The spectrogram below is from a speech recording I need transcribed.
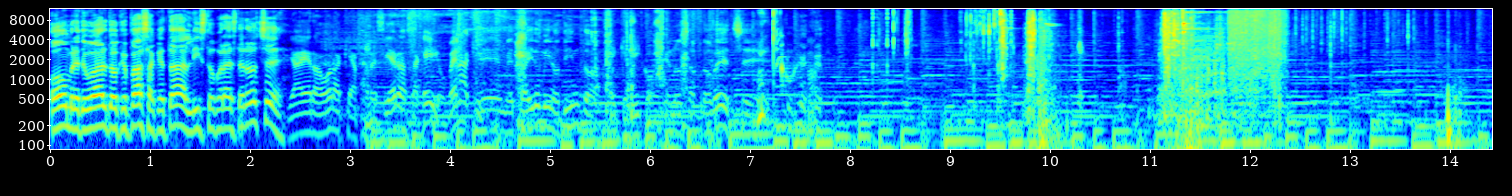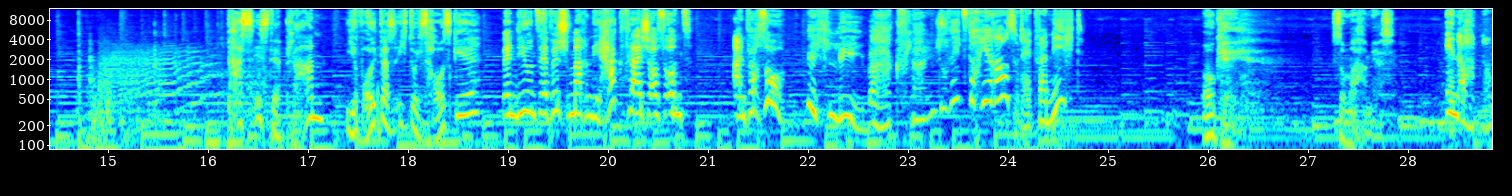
Hombre, Eduardo, ¿qué pasa? ¿Qué tal? ¿Listo para esta noche? Ya era hora que aparecieras aquello. Ven aquí. Eh, me he traído vino tinto. Ay, qué rico. Que nos aproveche. Das ist der Plan? Ihr wollt, dass ich durchs Haus gehe? Wenn die uns erwischen, machen die Hackfleisch aus uns. Einfach so. Ich liebe Hackfleisch. Du willst doch hier raus, oder etwa nicht? Okay, so machen wir's. In Ordnung.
